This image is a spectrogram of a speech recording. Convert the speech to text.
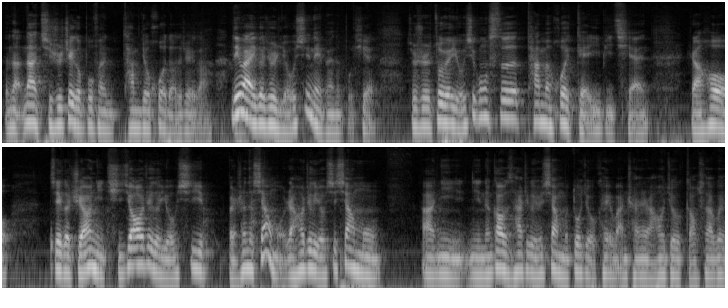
那那其实这个部分他们就获得了这个。另外一个就是游戏那边的补贴，就是作为游戏公司，他们会给一笔钱，然后这个只要你提交这个游戏本身的项目，然后这个游戏项目，啊，你你能告诉他这个游戏项目多久可以完成，然后就告诉他规，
